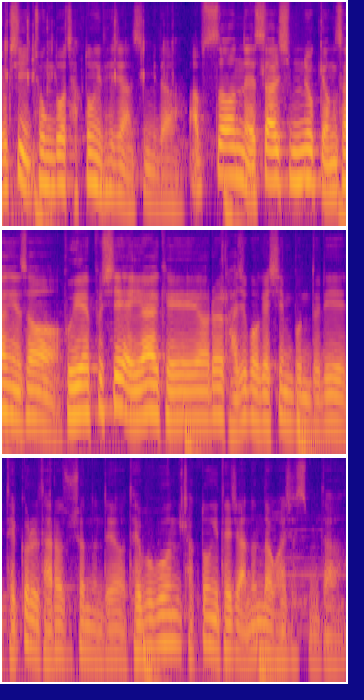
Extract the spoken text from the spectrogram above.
역시 이 총도 작동이 되지 않습니다. 앞선 SR16 영상에서 VFC AR 계열을 가지고 계신 분들이 댓글을 달아주셨는데요. 대부분 작동이 되지 않는다고 하셨습니다.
